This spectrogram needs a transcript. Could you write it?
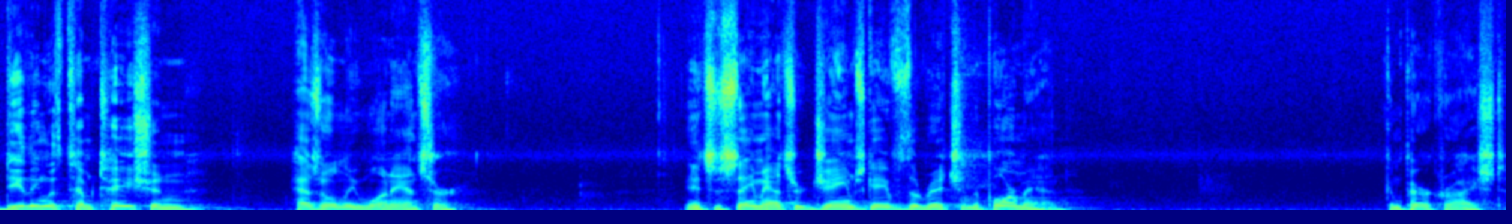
dealing with temptation has only one answer. It's the same answer James gave the rich and the poor man. Compare Christ.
